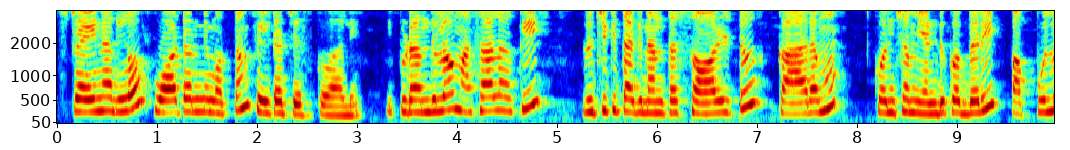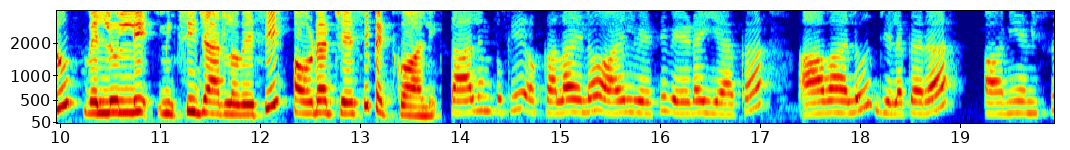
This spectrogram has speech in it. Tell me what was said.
స్ట్రైనర్లో వాటర్ని మొత్తం ఫిల్టర్ చేసుకోవాలి. ఇప్పుడు అందులో మసాలాకి రుచికి తగినంత సాల్ట్ కారము కొంచెం ఎండు కొబ్బరి పప్పులు వెల్లుల్లి మిక్సీ జార్లో వేసి పౌడర్ చేసి పెట్టుకోవాలి. తాలింపుకి ఒక కళాయిలో ఆయిల్ వేసి వేడయ్యాక ఆవాలు జీలకర్ర ఆనియన్స్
